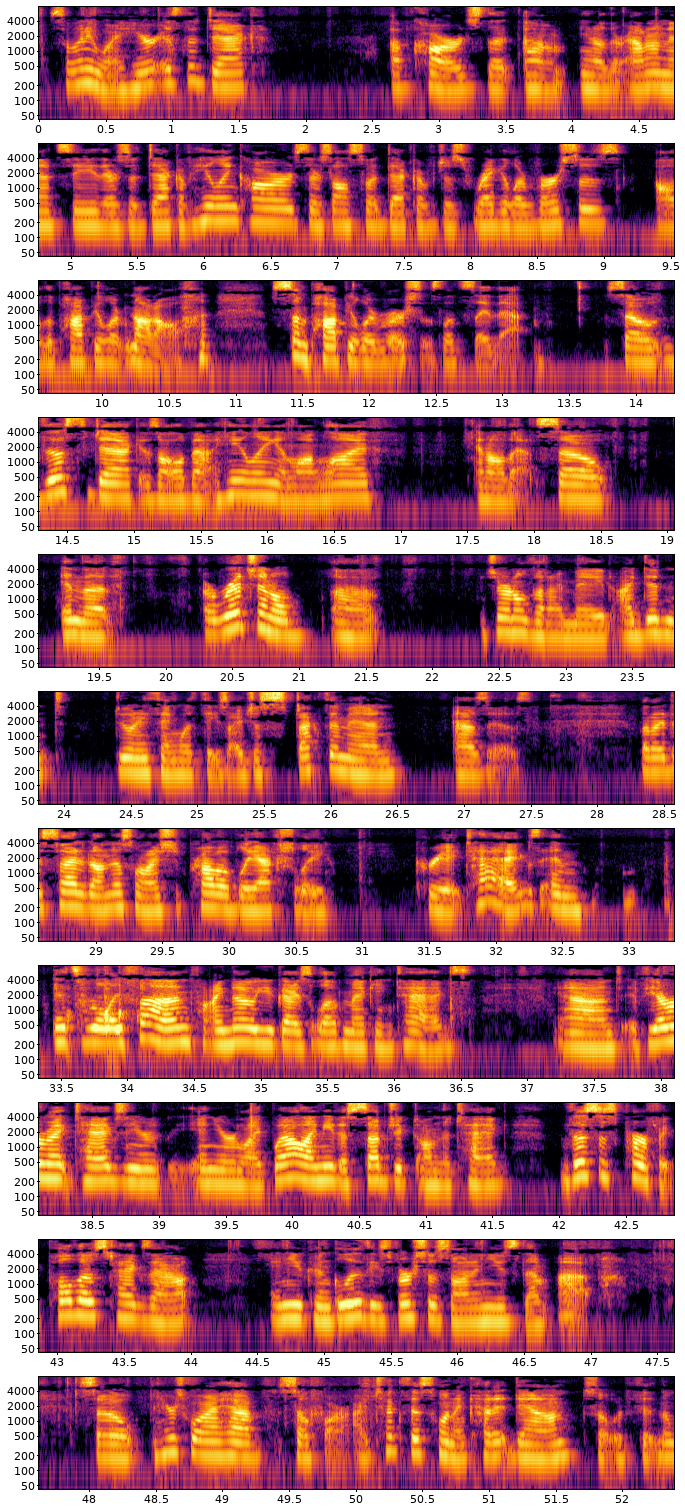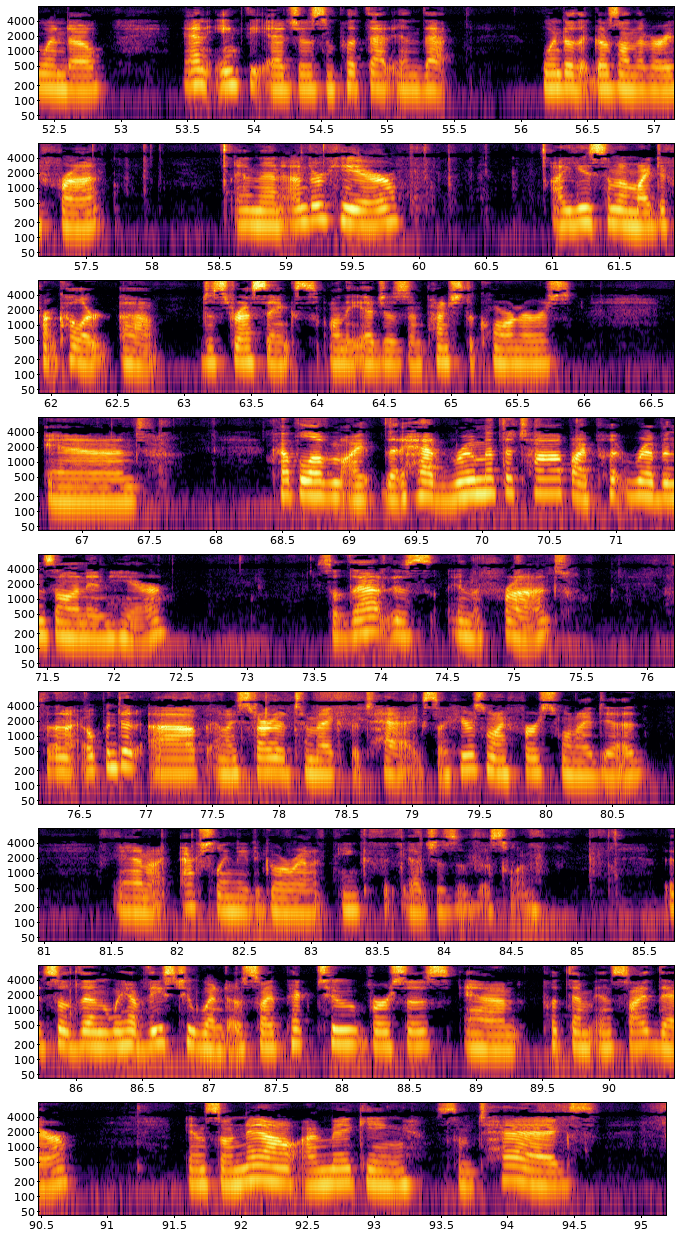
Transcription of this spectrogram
So anyway, here is the deck of cards that, um, you know, they're out on Etsy. There's a deck of healing cards. There's also a deck of just regular verses, all the popular, not all, some popular verses, let's say that. So this deck is all about healing and long life and all that. So in the original uh, journal that I made, I didn't do anything with these. I just stuck them in as is. But I decided on this one I should probably actually create tags and it's really fun. I know you guys love making tags. And if you ever make tags and you're and you're like, well, I need a subject on the tag, this is perfect. Pull those tags out and you can glue these verses on and use them up. So here's what I have so far. I took this one and cut it down so it would fit in the window and ink the edges and put that in that window that goes on the very front. And then under here, I used some of my different colored uh, distress inks on the edges and punched the corners. And couple of them I, that had room at the top, I put ribbons on in here. So that is in the front. So then I opened it up and I started to make the tags. So here's my first one I did. And I actually need to go around and ink the edges of this one. And so then we have these two windows. So I picked two verses and put them inside there. And so now I'm making some tags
